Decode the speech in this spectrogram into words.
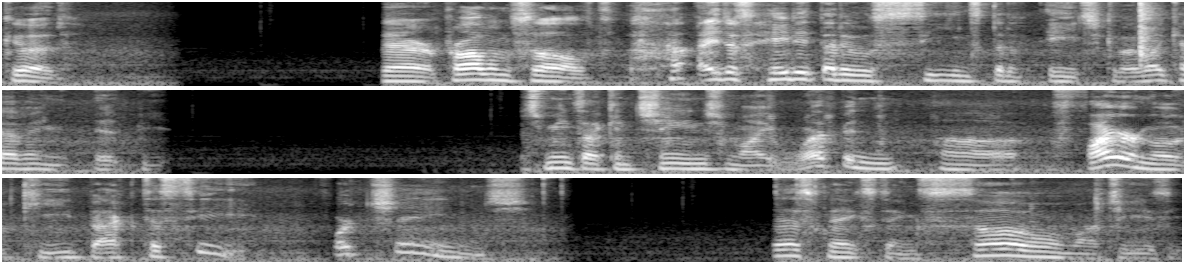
Good. There, problem solved. I just hated that it was C instead of H because I like having it be which means I can change my weapon uh, fire mode key back to C for change. This makes things so much easier.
